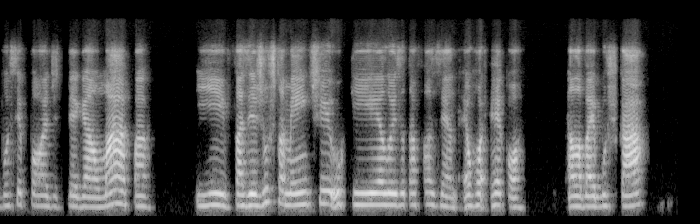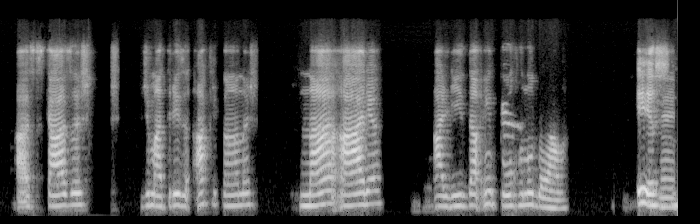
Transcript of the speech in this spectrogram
Você pode pegar um mapa e fazer justamente o que a Luísa está fazendo, é o recorte. Ela vai buscar as casas de matriz africanas na área ali da, em torno dela. Isso. Né?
